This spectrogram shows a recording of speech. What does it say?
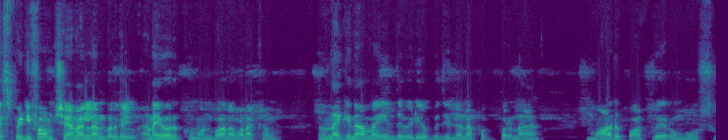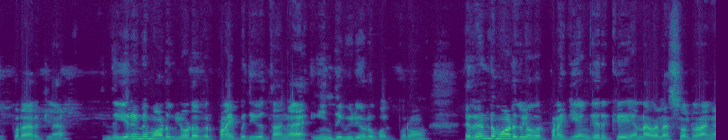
எஸ்பிடி ஃபார்ம் சேனல் நண்பர்கள் அனைவருக்கும் அன்பான வணக்கம். இன்னைக்கு நாம் இந்த வீடியோ பதிவில் என்ன பார்க்க போகிறோன்னா மாடு பார்க்கவே ரொம்ப சூப்பராக இருக்குல்ல. இந்த இரண்டு மாடுகளோட விற்பனை பதிவு தாங்க இந்த வீடியோவில் பார்க்க போகிறோம் இரண்டு மாடுகளும் விற்பனைக்கு எங்கே இருக்குது என்ன விலை சொல்கிறாங்க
